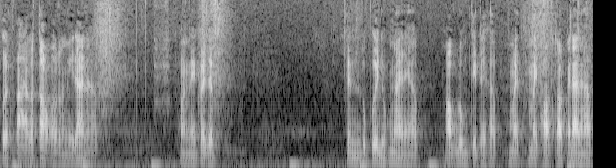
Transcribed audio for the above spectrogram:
เปิดฝาแล้วก็ตอกออกทางนี้ได้นะครับ ฝั่งนี้ก็จะ เป็นลูกปืนอยู่ข้างในนะครับ ออกดุมติดเลยครับ ไม่ไม่ถอดถอดไม่ได้นะครับ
